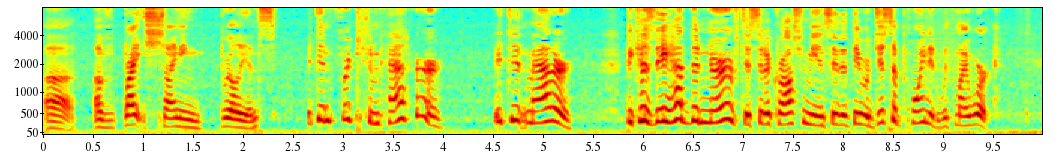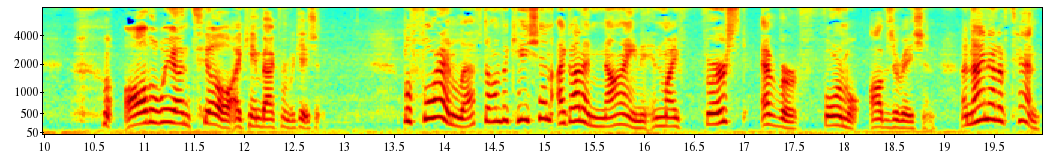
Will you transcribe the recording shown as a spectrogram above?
uh, of bright, shining brilliance, it didn't freaking matter. It didn't matter. Because they had the nerve to sit across from me and say that they were disappointed with my work. All the way until I came back from vacation. Before I left on vacation, I got a 9 in my first ever formal observation. A 9 out of 10.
